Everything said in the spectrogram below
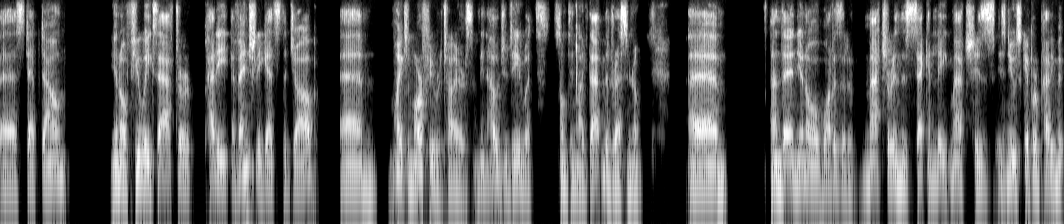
uh, stepped down. You know, a few weeks after Paddy eventually gets the job, um, Michael Murphy retires. I mean, how do you deal with something like that in the dressing room? Um, and then, you know, what is it? A match or in the second league match, his, his new skipper, Paddy,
